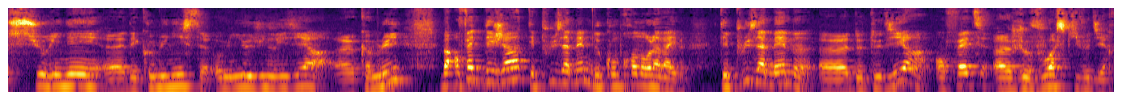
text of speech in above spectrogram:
suriner des communistes au milieu d'une rizière comme lui, bah en fait déjà t'es plus à même de comprendre la vibe. T'es plus à même de te dire en fait je vois ce qu'il veut dire.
